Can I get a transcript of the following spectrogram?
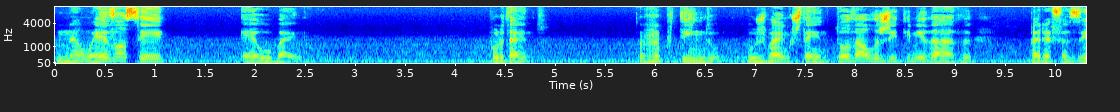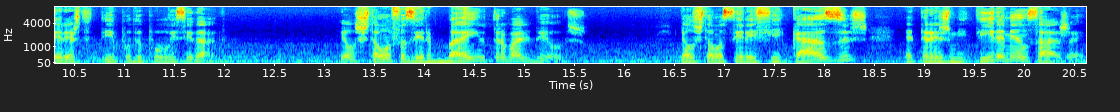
não é você, é o banco. Portanto, repetindo, os bancos têm toda a legitimidade para fazer este tipo de publicidade. Eles estão a fazer bem o trabalho deles. Eles estão a ser eficazes a transmitir a mensagem.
